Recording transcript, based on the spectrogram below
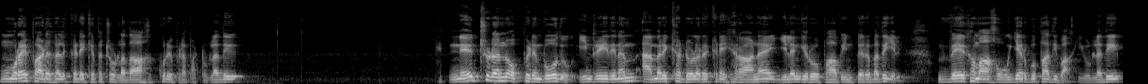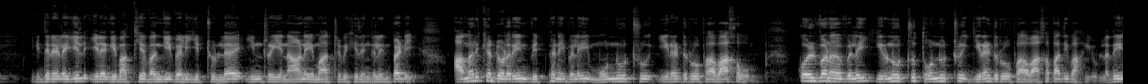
முறைப்பாடுகள் கிடைக்கப்பெற்றுள்ளதாக குறிப்பிடப்பட்டுள்ளது. நேற்றுடன் ஒப்பிடும்போது இன்றைய தினம் அமெரிக்க டாலருக்கு நிகரான இலங்கை ரூபாவின் பெறுமதியில் வேகமாக உயர்வு பதிவாகியுள்ளது. இந்த நிலையில் இலங்கை மத்திய வங்கி வெளியிட்டுள்ள இன்றைய நாணய மாற்று விகிதங்களின்படி அமெரிக்க டாலரின் விற்பனை விலை முன்னூற்று இரண்டு ரூபாவாகவும் கொள்வனவு விலை இருநூற்று தொன்னூற்று இரண்டு ரூபாவாக பதிவாகியுள்ளது.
